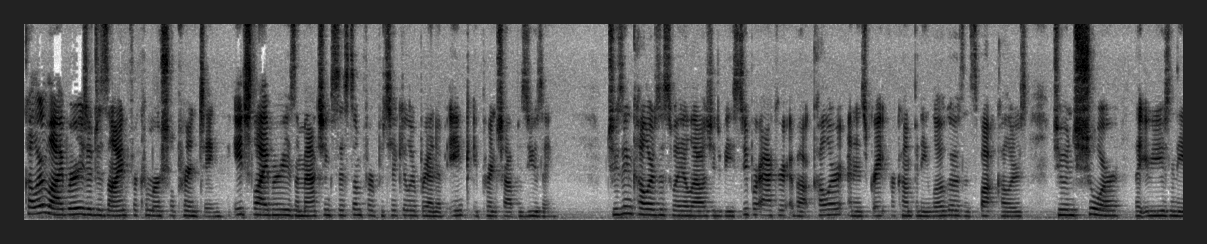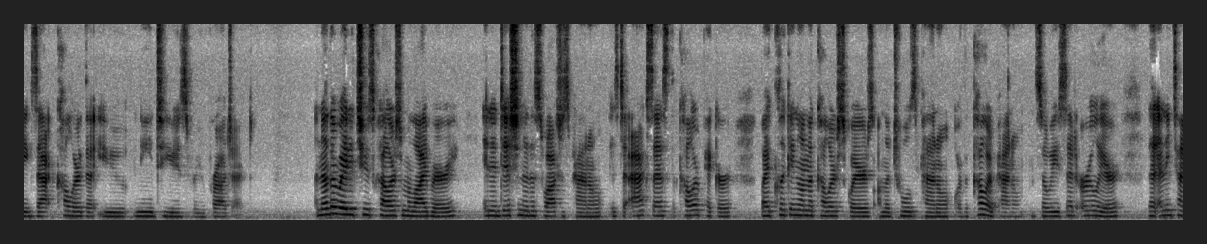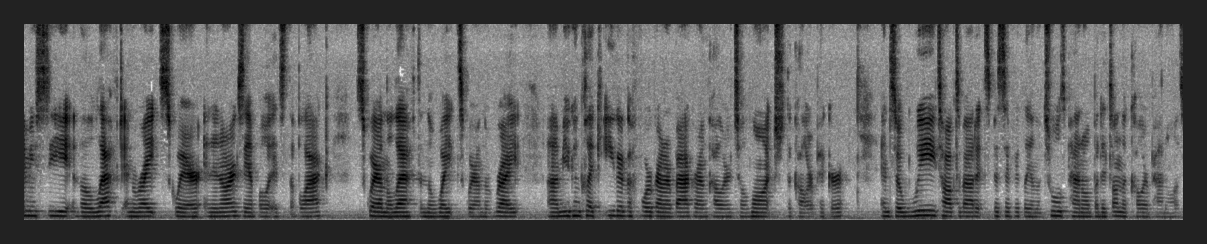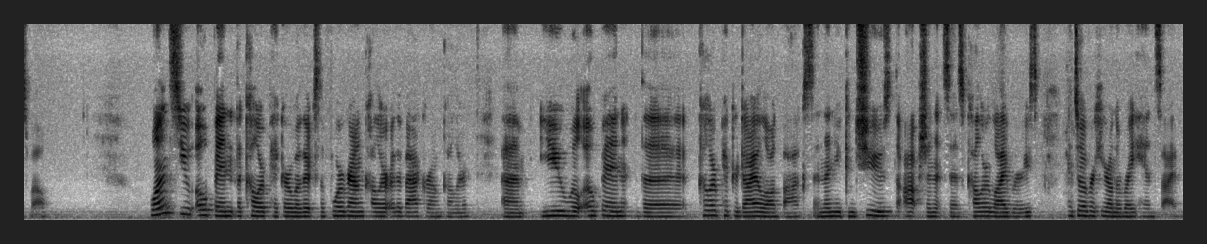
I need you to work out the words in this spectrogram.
Color libraries are designed for commercial printing. Each library is a matching system for a particular brand of ink a print shop is using. Choosing colors this way allows you to be super accurate about color and is great for company logos and spot colors to ensure that you're using the exact color that you need to use for your project. Another way to choose colors from a library in addition to the swatches panel, is to access the color picker by clicking on the color squares on the tools panel or the color panel. And so we said earlier that anytime you see the left and right square, and in our example it's the black square on the left and the white square on the right, um, you can click either the foreground or background color to launch the color picker. And so we talked about it specifically on the tools panel, but it's on the color panel as well. Once you open the color picker, whether it's the foreground color or the background color, um, you will open the color picker dialog box and then you can choose the option that says color libraries. It's over here on the right hand side.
